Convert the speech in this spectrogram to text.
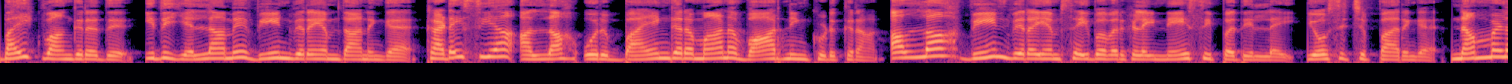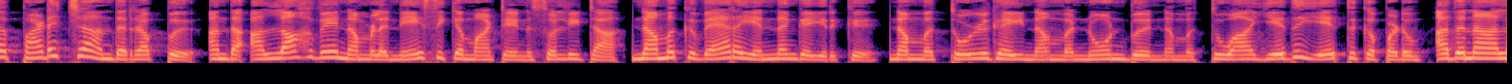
பைக் வாங்குறது இது இது எல்லாமே வீண் விரயம் தானுங்க கடைசியா அல்லாஹ் ஒரு பயங்கரமான வார்னிங் கொடுக்கிறான். அல்லாஹ் வீண் விரயம் செய்பவர்களை நேசிப்பதில்லை. யோசிச்சு பாருங்க. நம்மள படைச்ச அந்த ரப்பு அந்த அல்லாஹ்வே நம்மள நேசிக்க மாட்டேன்னு சொல்லிட்டா நமக்கு வேற என்னங்க இருக்கு? நம்ம தொழுகை நம்ம நோன்பு நம்ம துவா எது ஏத்துக்கப்படும்? அதனால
